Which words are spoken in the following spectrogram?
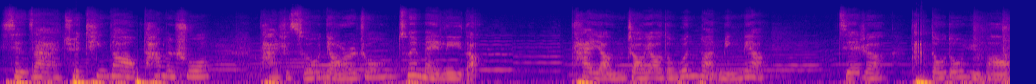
现在却听到他们说他是所有鸟儿中最美丽的。太阳照耀的温暖明亮，接着他抖抖羽毛，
